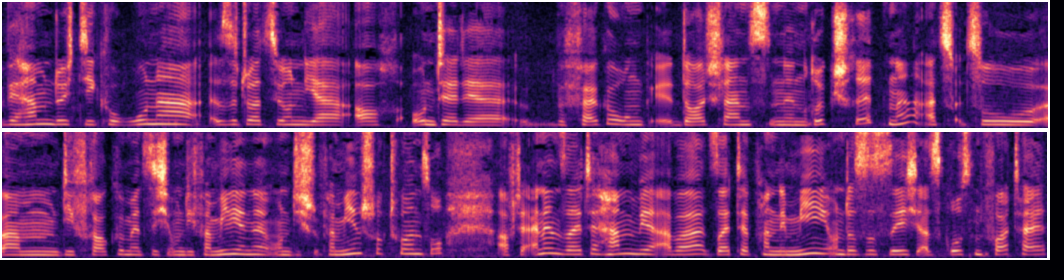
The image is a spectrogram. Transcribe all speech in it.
Wir haben durch die Corona-Situation ja auch unter der Bevölkerung Deutschlands einen Rückschritt. Ne? Also ähm, die Frau kümmert sich um die Familien und die Familienstrukturen so. Auf der anderen Seite haben wir aber seit der Pandemie, und das ist, sehe ich als großen Vorteil,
